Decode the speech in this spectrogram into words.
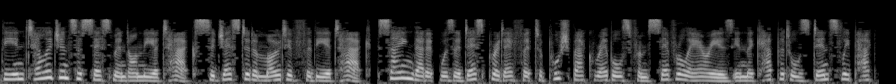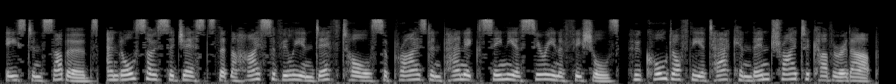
the intelligence assessment on the attacks suggested a motive for the attack, saying that it was a desperate effort to push back rebels from several areas in the capital's densely packed eastern suburbs, and also suggests that the high civilian death toll surprised and panicked senior Syrian officials, who called off the attack and then tried to cover it up.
